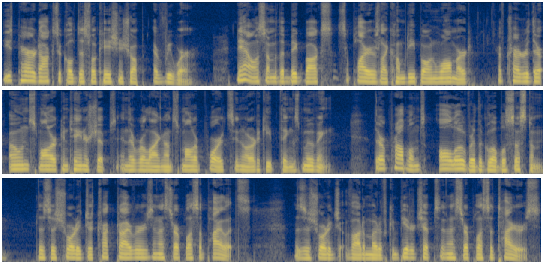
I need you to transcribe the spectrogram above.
these paradoxical dislocations show up everywhere. Now, some of the big box suppliers like Home Depot and Walmart have chartered their own smaller container ships and they're relying on smaller ports in order to keep things moving. There are problems all over the global system. There's a shortage of truck drivers and a surplus of pilots. There's a shortage of automotive computer chips and a surplus of tires.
